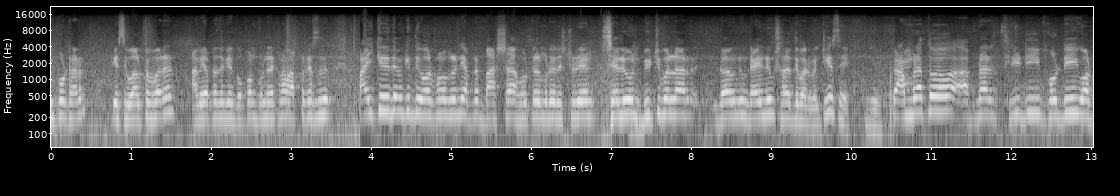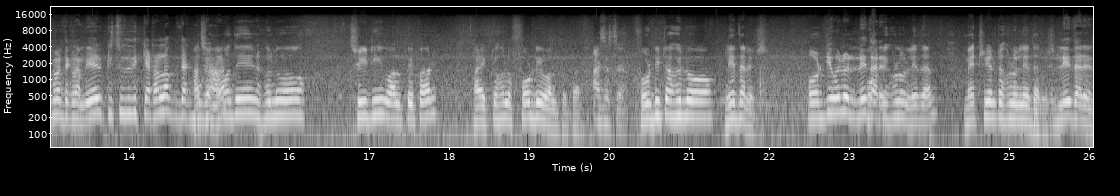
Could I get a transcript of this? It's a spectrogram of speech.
ইম্পোর্টার ঠিক আছে ওয়ালপেপারের আমি আপনাদেরকে গোপন বলে রাখলাম আপনার কাছে পাইকারি দামে কিন্তু ওয়ালপেপারগুলো নিয়ে আপনার বাসা hotel motel restaurant salon beauty parlour drawing room dining room সাজাতে পারবেন ঠিক আছে? তো আমরা তো আপনার three D four D wallpaper দেখলাম। এর কিছু যদি ক্যাটালগ দেখব আচ্ছা আমাদের হলো থ্রি ডি ওয়ালপেপার আর একটা হলো ফোর ডি ওয়ালপেপার আচ্ছা আচ্ছা। ফোর ডিটা হলো লেদারের ফোর ডি হলো লেদারের হলো লেদার ম্যাটেরিয়ালটা হলো লেদারের লেদারের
